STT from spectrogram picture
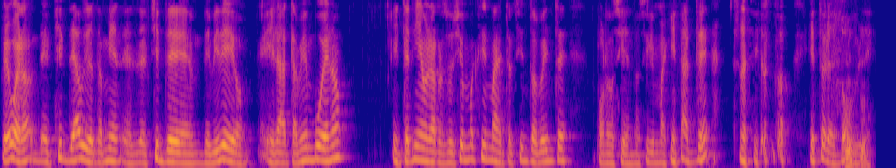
Pero bueno, el chip de audio también, el, chip de, de video era también bueno y tenía una resolución máxima de 320 por 200. Así que imagínate, ¿no es cierto? Esto era el doble.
